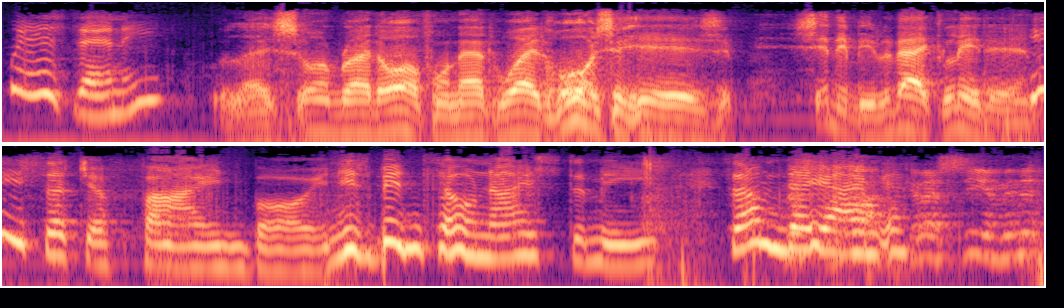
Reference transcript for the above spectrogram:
Where's Danny? Well, I saw him ride off on that white horse of his. Said he'd be back later. He's such a fine boy, and he's been so nice to me. Someday I'm. Can I see him a minute,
